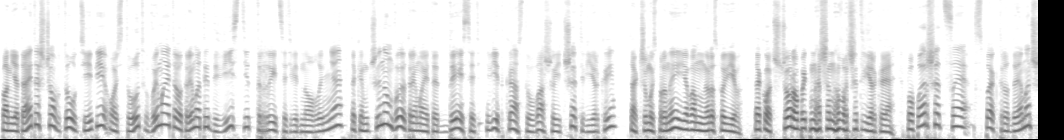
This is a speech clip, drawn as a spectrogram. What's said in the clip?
Пам'ятайте, що в тултіпі, ось тут, ви маєте отримати 230 відновлення. Таким чином, ви отримаєте 10 від касту вашої четвірки. Так, чомусь про неї я вам не розповів. Так от, що робить наша нова четвірка? По-перше, це спектродемедж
